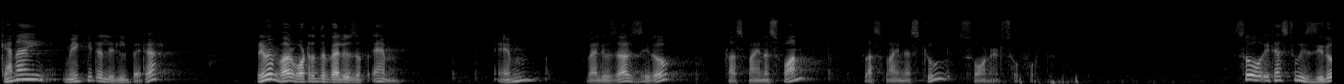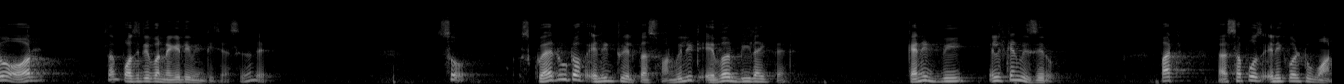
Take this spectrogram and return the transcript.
Can I make it a little better? Remember what are the values of m? m values are 0 plus minus 1 plus minus 2 so on and so forth. So, it has to be 0 or some positive or negative integers is not it. So, square root of L into L plus 1 will it ever be like that? Can it be L it can be 0 but uh, suppose L equal to 1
